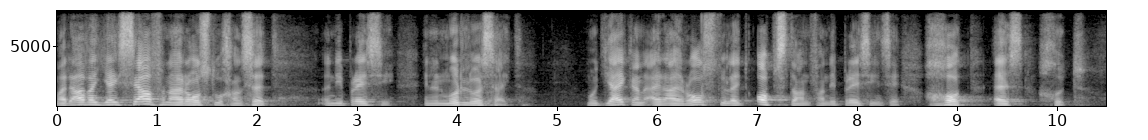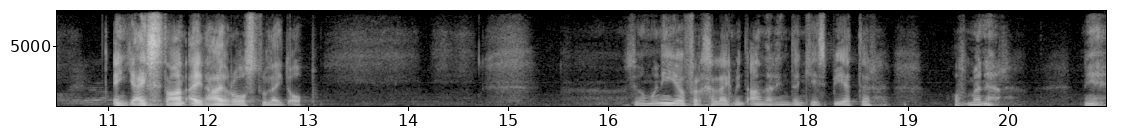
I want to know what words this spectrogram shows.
Maar daar waar jy self in daai rolstoel gaan sit in depressie en in moedeloosheid, moet jy kan uit daai rolstoel uit opstaan van depressie en sê God is goed. En jy staan uit daai rolstoel uit op. So moenie jou vergelyk met ander en dink jy's beter of minder. Nee.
